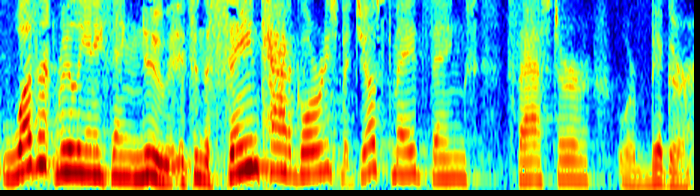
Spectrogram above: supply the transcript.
wasn't really anything new. It's in the same categories, but just made things faster or bigger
